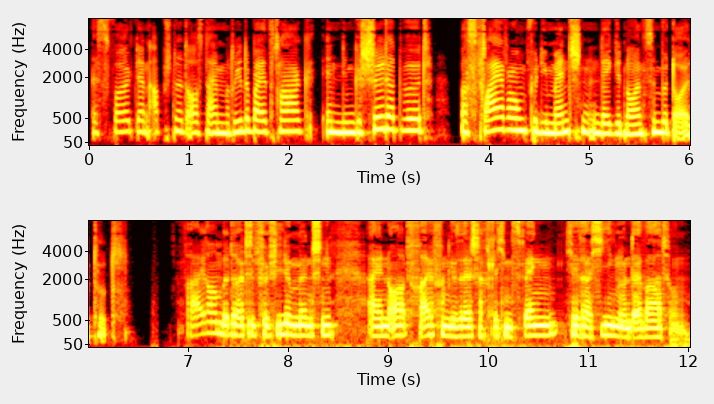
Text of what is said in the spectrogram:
Es folgt ein Abschnitt aus einem Redebeitrag, in dem geschildert wird, was Freiraum für die Menschen in der G19 bedeutet. Freiraum bedeutet für viele Menschen einen Ort frei von gesellschaftlichen Zwängen, Hierarchien und Erwartungen.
